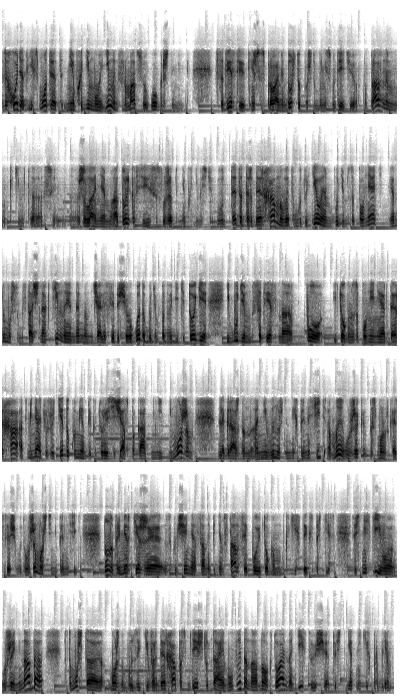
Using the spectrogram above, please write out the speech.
заходят и смотрят необходимую им информацию о гражданине. В соответствии, конечно, с правами доступа, чтобы не смотреть ее по праздным каким-то желаниям, а только в связи со служебной необходимостью. Вот этот РДРХ мы в этом году делаем, будем заполнять. Я думаю, что достаточно активно, и, наверное, в начале следующего года будем подводить итоги и будем, соответственно, по итогам заполнения РДРХ отменять уже те документы, которые сейчас пока отменить не можем для граждан, они вынуждены их приносить, а мы уже, как бы сможем сказать, в следующем году уже можете не приносить. Ну, например, те же заключения санэпидемстанции по итогам каких-то экспертиз. То есть нести его уже не надо, потому что можно будет зайти в РДРХ, посмотреть, что да, ему выдано, оно актуально, действующее, то есть нет никаких проблем.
